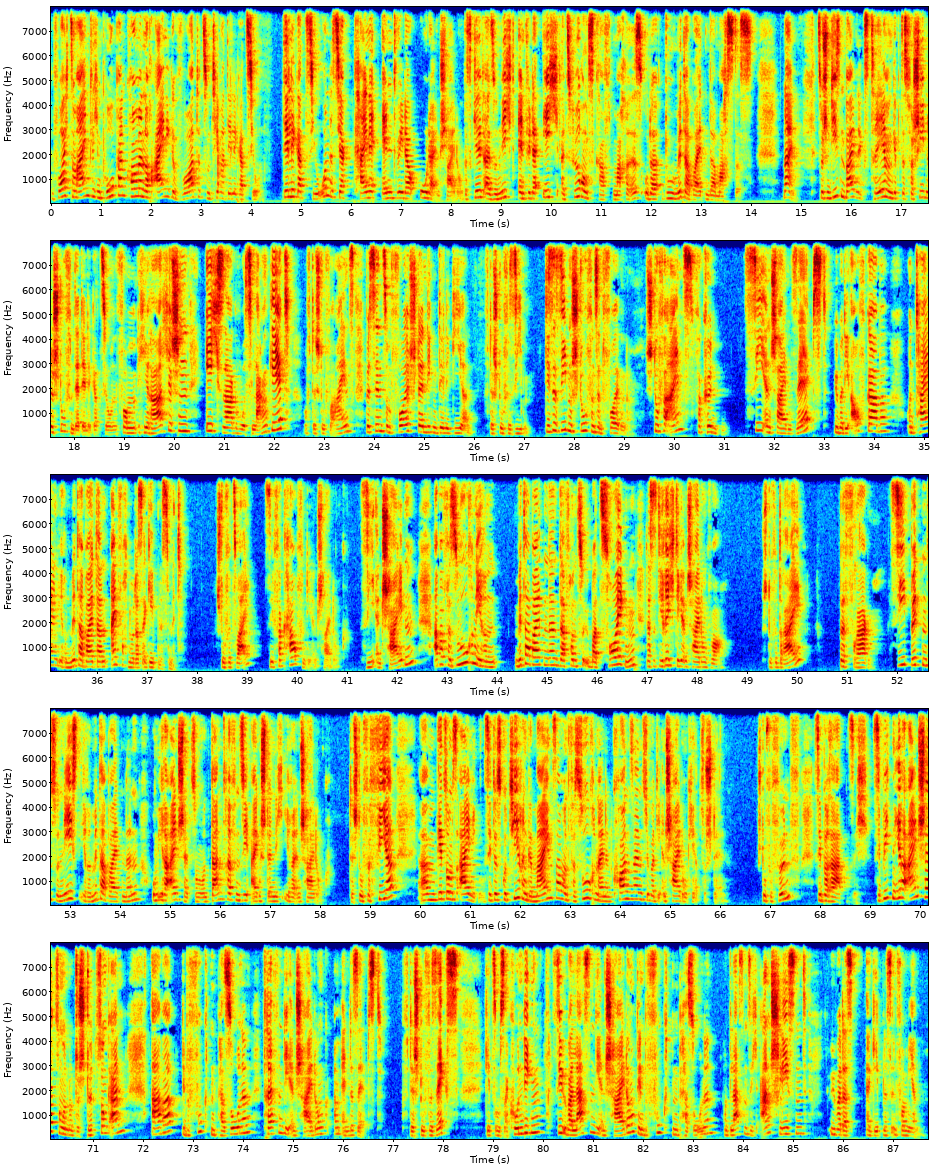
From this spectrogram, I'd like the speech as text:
Bevor ich zum eigentlichen Pokern komme, noch einige Worte zum Thema Delegation. Delegation ist ja keine Entweder-oder-Entscheidung. Es gilt also nicht, entweder ich als Führungskraft mache es oder du Mitarbeitender machst es. Nein, zwischen diesen beiden Extremen gibt es verschiedene Stufen der Delegation. Vom hierarchischen Ich sage, wo es lang geht, auf der Stufe 1, bis hin zum vollständigen Delegieren, auf der Stufe 7. Diese sieben Stufen sind folgende. Stufe 1, verkünden. Sie entscheiden selbst über die Aufgabe und teilen ihren Mitarbeitern einfach nur das Ergebnis mit. Stufe 2. Sie verkaufen die Entscheidung. Sie entscheiden, aber versuchen ihren Mitarbeitenden davon zu überzeugen, dass es die richtige Entscheidung war. Stufe 3. Befragen. Sie bitten zunächst Ihre Mitarbeitenden um ihre Einschätzung und dann treffen Sie eigenständig Ihre Entscheidung. Der Stufe 4 ähm, geht es ums Einigen. Sie diskutieren gemeinsam und versuchen einen Konsens über die Entscheidung herzustellen. Stufe 5. Sie beraten sich. Sie bieten ihre Einschätzung und Unterstützung an, aber die befugten Personen treffen die Entscheidung am Ende selbst. Auf der Stufe 6 geht es ums Erkundigen. Sie überlassen die Entscheidung den befugten Personen und lassen sich anschließend über das Ergebnis informieren.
